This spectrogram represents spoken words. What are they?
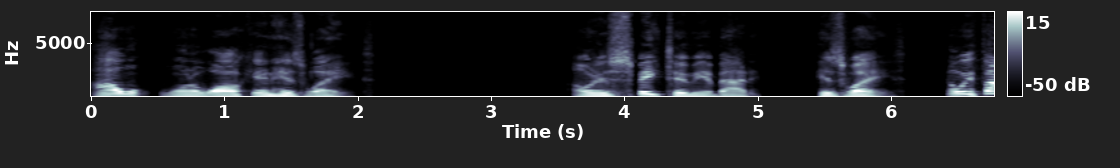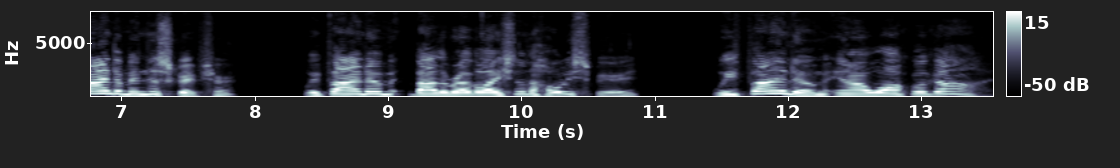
I w- want to walk in His ways. I want to speak to me about His ways. And we find them in the Scripture. We find them by the revelation of the Holy Spirit. We find them in our walk with God.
